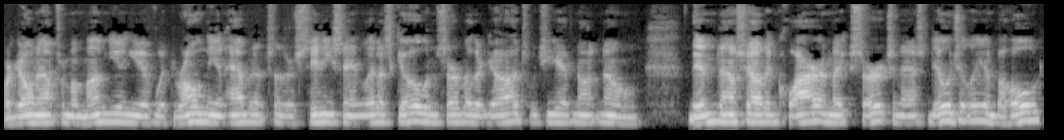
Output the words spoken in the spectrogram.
are gone out from among you, and ye have withdrawn the inhabitants of their city, saying, Let us go and serve other gods which ye have not known. Then thou shalt inquire and make search and ask diligently, and behold,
